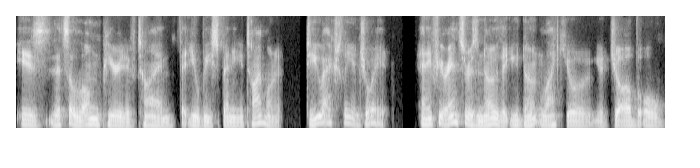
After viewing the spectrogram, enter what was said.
is that's a long period of time that you'll be spending your time on it. Do you actually enjoy it? And if your answer is no, that you don't like your your job or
